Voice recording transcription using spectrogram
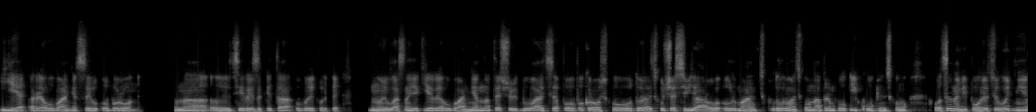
є реагування сил оборони на ці ризики та виклики. Ну і власне, як є реагування на те, що відбувається по Покровську, Турецьку, Часів Яру, Лиманську, Лиманському напрямку і Куп'янському. Оце, на мій погляд, сьогодні,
